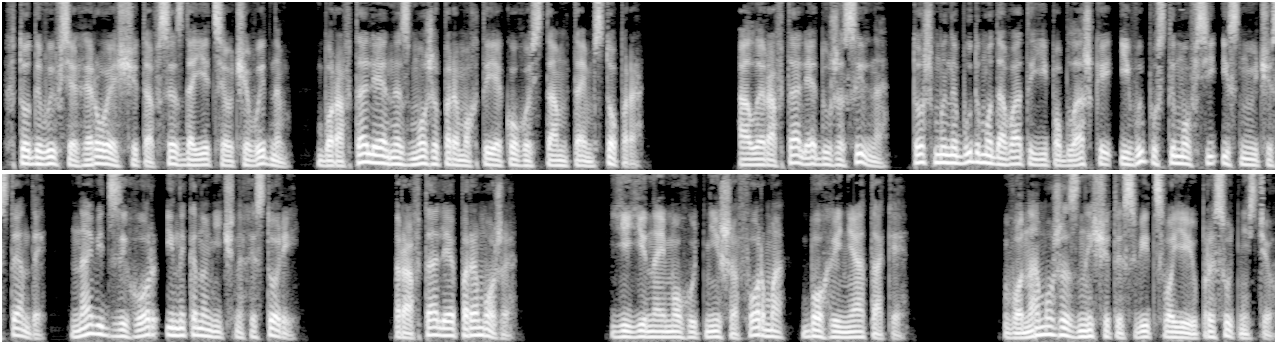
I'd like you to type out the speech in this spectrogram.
хто дивився героя щита, все здається очевидним, бо Рафталія не зможе перемогти якогось там таймстопера. Але Рафталія дуже сильна, тож ми не будемо давати їй поблажки і випустимо всі існуючі стенди, навіть з ігор і неканонічних історій. Рафталія переможе. Її наймогутніша форма богиня атаки. Вона може знищити світ своєю присутністю.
